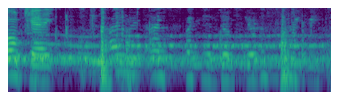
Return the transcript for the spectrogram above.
Okay. I, I expected a jump scare. This is creepy.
